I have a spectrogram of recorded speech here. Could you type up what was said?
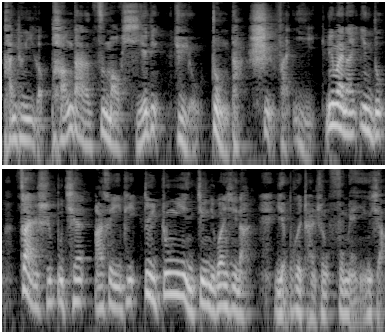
谈成一个庞大的自贸协定，具有重大示范意义。另外呢，印度暂时不签 RCEP，对中印经济关系呢也不会产生负面影响。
